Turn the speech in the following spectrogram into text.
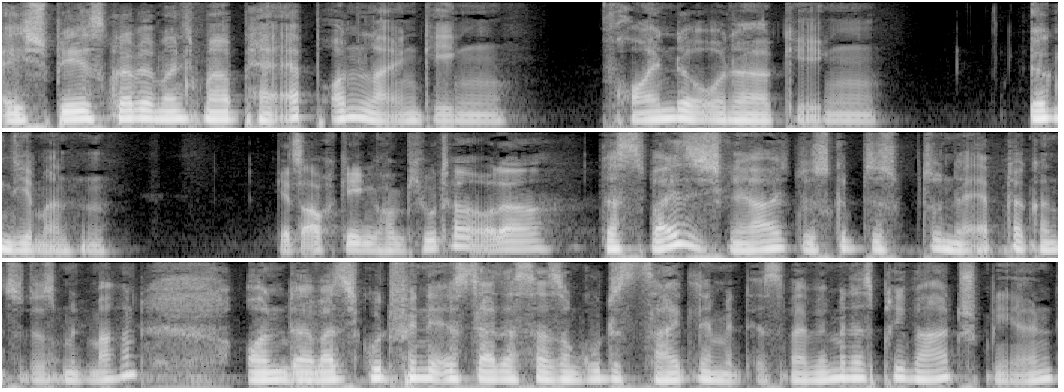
Ich spiele Scrabble manchmal per App online gegen Freunde oder gegen irgendjemanden. Jetzt auch gegen Computer oder? Das weiß ich, ja. Es gibt so eine App, da kannst du das mitmachen. Und äh, was ich gut finde, ist da, dass da so ein gutes Zeitlimit ist. Weil wenn wir das privat spielen,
